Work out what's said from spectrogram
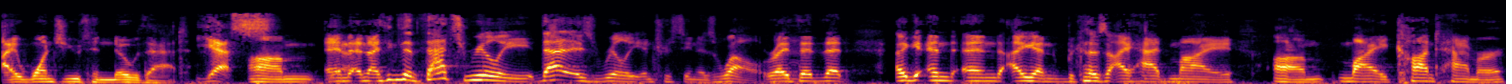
I want you to know that." yes Um, and, Yeah. and I think that that's really, that is really interesting as well, right? Mm-hmm. That, that, and, and again, because I had my, um, my Kant hammer,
